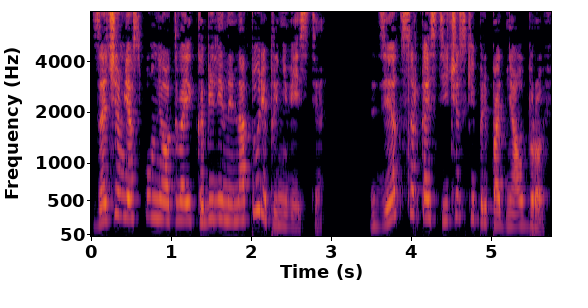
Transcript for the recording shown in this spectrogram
Зачем я вспомнил о твоей кабелиной натуре при невесте?» Дед саркастически приподнял бровь.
